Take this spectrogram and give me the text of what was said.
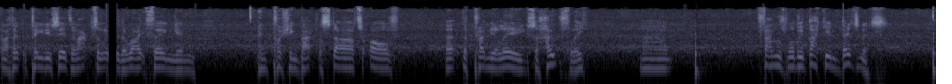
And I think the PDC done absolutely the right thing in in pushing back the start of uh, the Premier League. So hopefully, um, fans will be back in business. I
